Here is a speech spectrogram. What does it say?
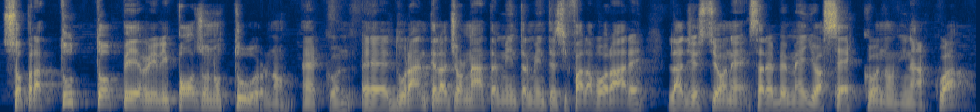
soprattutto per il riposo notturno. Ecco, eh, durante la giornata, mentre, mentre si fa lavorare, la gestione sarebbe meglio a secco, non in acqua.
